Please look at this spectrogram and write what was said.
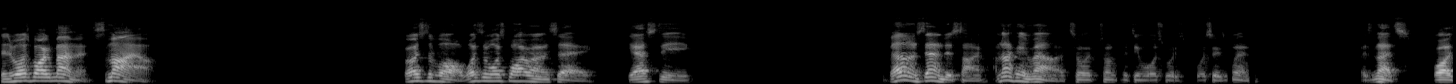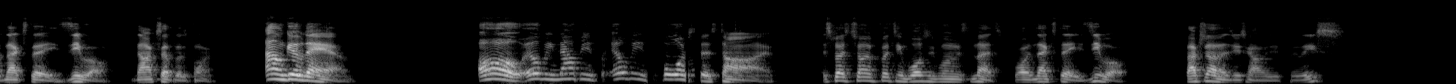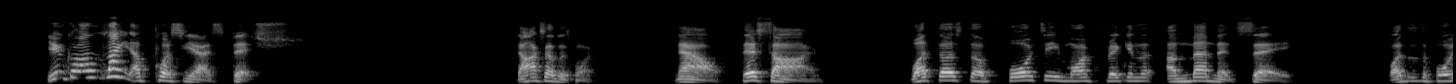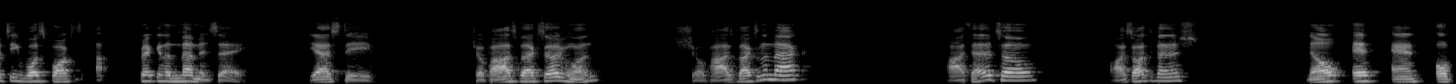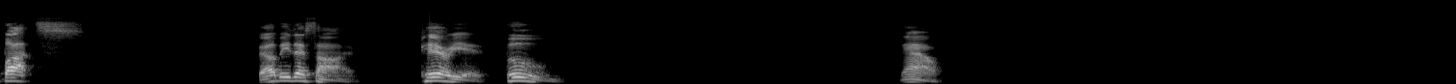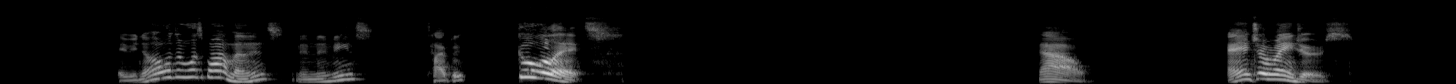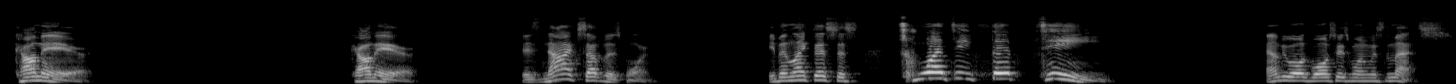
Since Rose Park Amendment, smile. First of all, what's the Rose Park Amendment say? Yes, Steve. You better understand this time. I'm not getting around. It's 2015 World Series win. It's nuts. Well, next day, zero. Not acceptable this point. I don't give a damn. Oh, it'll be not be it'll be enforced this time. Especially 2015 Wall Street Women's Mets. Well, the next day, zero. Back to the news comedy police. You can call light a pussy ass bitch. Not accept this point. Now, this time, what does the 14th more freaking amendment say? What does the 14th What's Box uh, freaking amendment say? Yes, Steve. Show pause back to everyone. Show pause back to the back. Pause at the toe. Pause start to finish. No if, and, or buts. That'll be this time. Period. Boom. Now, if you know what the what's bottom means, it means type it, Google it. Now, NHL Rangers, come here. Come here. It is not acceptable at this point. You've been like this since 2015. MLB World World Series one was the Mets.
